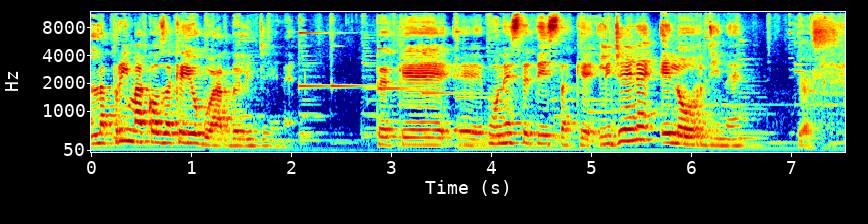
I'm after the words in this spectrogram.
La prima cosa che io guardo è l'igiene, perché eh, un estetista che l'igiene e l'ordine. Yes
